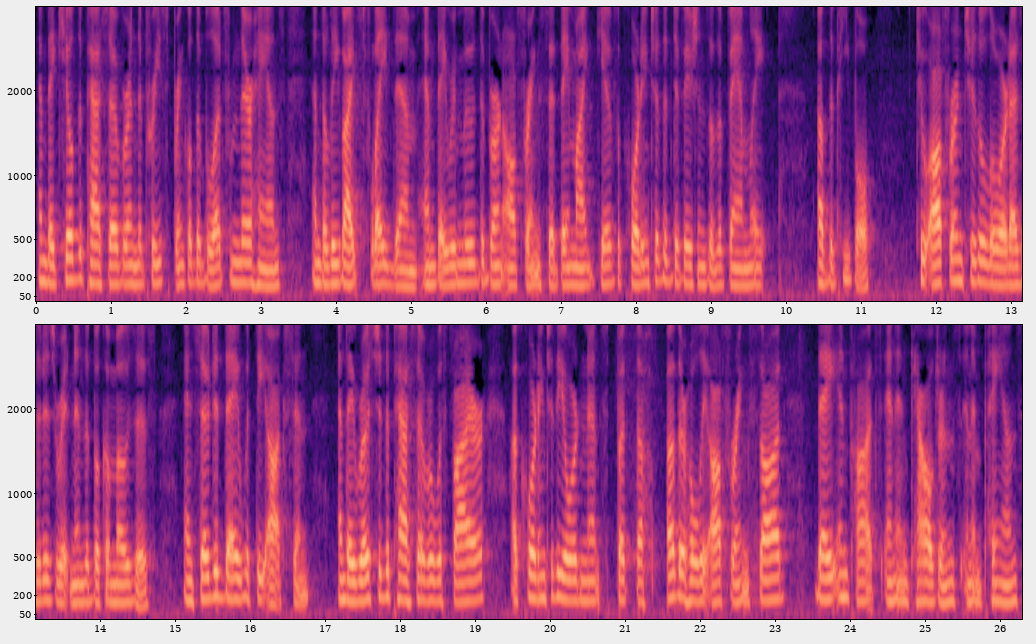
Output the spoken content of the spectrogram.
And they killed the Passover, and the priests sprinkled the blood from their hands, and the Levites flayed them, and they removed the burnt offerings that they might give according to the divisions of the family of the people, to offer unto the Lord as it is written in the book of Moses. And so did they with the oxen. And they roasted the Passover with fire according to the ordinance, but the other holy offerings sawed they in pots and in cauldrons and in pans,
